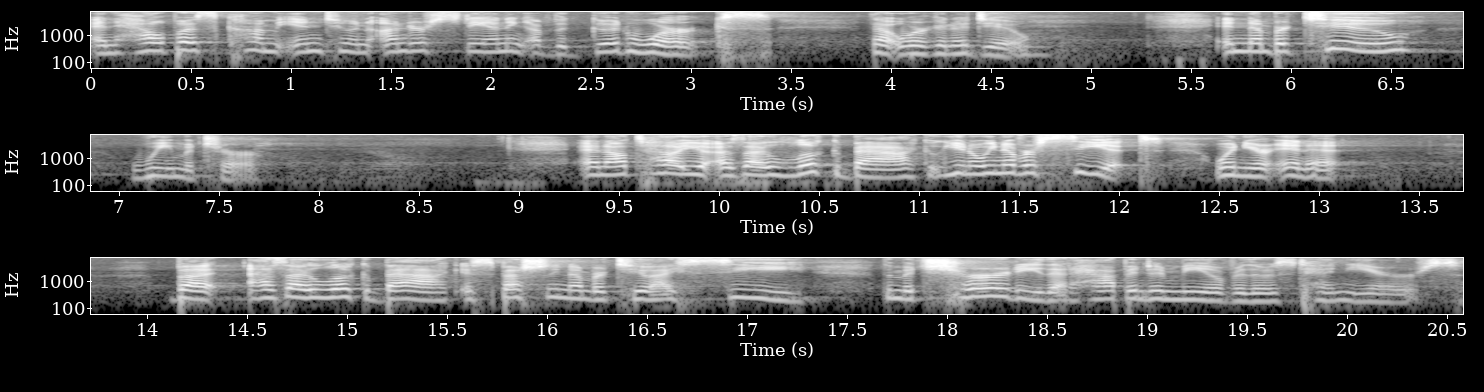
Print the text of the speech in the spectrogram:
and help us come into an understanding of the good works that we're going to do. And number two, we mature. And I'll tell you, as I look back, you know, we never see it when you're in it. But as I look back, especially number two, I see the maturity that happened in me over those 10 years.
